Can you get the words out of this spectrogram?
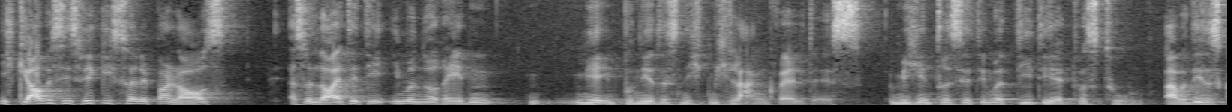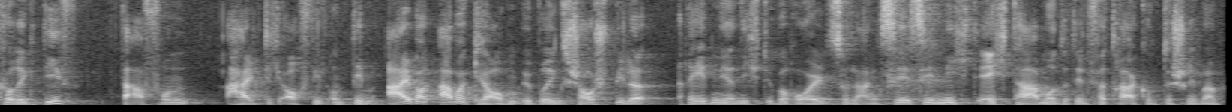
Ich glaube, es ist wirklich so eine Balance also Leute, die immer nur reden, mir imponiert es nicht, mich langweilt es. Mich interessiert immer die, die etwas tun. Aber dieses Korrektiv, davon halte ich auch viel. Und dem Aberglauben übrigens, Schauspieler reden ja nicht über Rollen, solange sie sie nicht echt haben oder den Vertrag unterschrieben haben.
